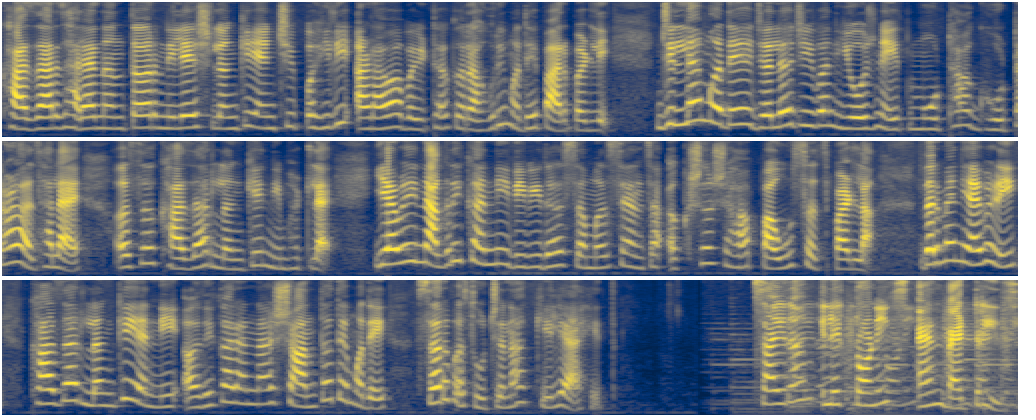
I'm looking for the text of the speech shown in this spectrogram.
खासदार झाल्यानंतर निलेश लंके यांची पहिली आढावा बैठक राहुरीमध्ये पार पडली. जिल्ह्यामध्ये जलजीवन योजनेत मोठा घोटाळा झालाय असं खासदार लंकेंनी म्हटलंय. यावेळी नागरिकांनी विविध समस्यांचा अक्षरशः पाऊसच पाडला. दरम्यान यावेळी खासदार लंके यांनी अधिकाऱ्यांना शांततेमध्ये सर्व सूचना केल्या आहेत. Sairam electronics and batteries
